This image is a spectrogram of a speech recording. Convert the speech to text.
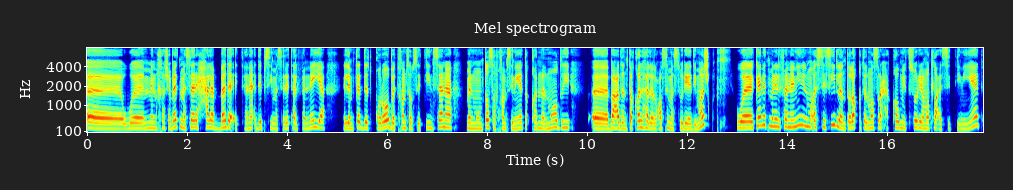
آه ومن خشبات مسارح حلب بدأت ثناء دبسي مسيرتها الفنية اللي امتدت قرابة 65 سنة من منتصف خمسينيات القرن الماضي آه بعد انتقالها للعاصمة السورية دمشق. وكانت من الفنانين المؤسسين لانطلاقة المسرح القومي في سوريا مطلع الستينيات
